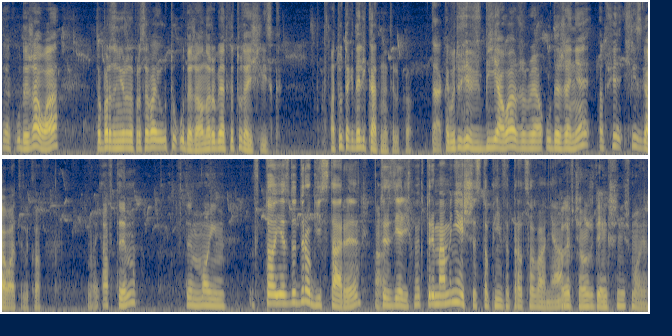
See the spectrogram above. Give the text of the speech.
jak uderzała, to bardzo nierówno pracowała i tu uderza. Ona robiła tylko tutaj ślizg. A tu tak delikatny tylko. Tak. Jakby tu się wbijała, żeby miała uderzenie, a tu się ślizgała tylko. No i a w tym, w tym moim To jest drugi stary, A. który zdjęliśmy, który ma mniejszy stopień wypracowania, ale, ale wciąż większy niż moje.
